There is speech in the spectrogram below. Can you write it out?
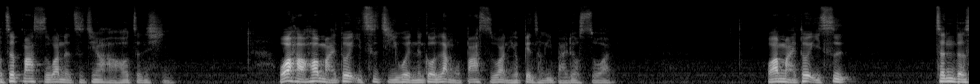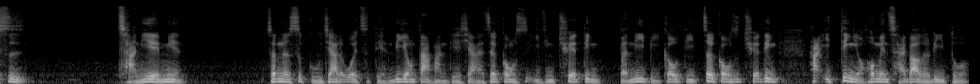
我这八十万的资金要好好珍惜，我要好好买对一次机会，能够让我八十万以后变成一百六十万。我要买对一次，真的是产业面。真的是股价的位置点，利用大盘跌下来，这公司已经确定本利比够低，这公司确定它一定有后面财报的利多。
